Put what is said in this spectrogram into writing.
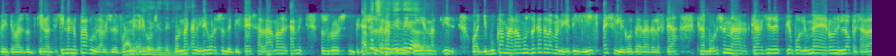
γιατί βάζει τον Τικίνο. Ο Τικίνο είναι πάρα πολύ καλό σεντερφόρ. Είναι Καλές γρήγορος. για την Μπορεί να Τικίνο. κάνει γρήγορες αντιπιθέσεις, αλλά άμα δεν κάνει τόσο γρήγορες αντιπιθέσεις. Απ' Ο Λαραμπή εξελιγηδία, είναι εκεί ρε. για να τηρεί. Ο Αγκιμπού Καμαρά όμως δεν καταλαβαίνω γιατί έχει πέσει λίγο τα τελευταία και θα μπορούσε να άρχιζε πιο πολύ με Ρόνι Λόπες. Αλλά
